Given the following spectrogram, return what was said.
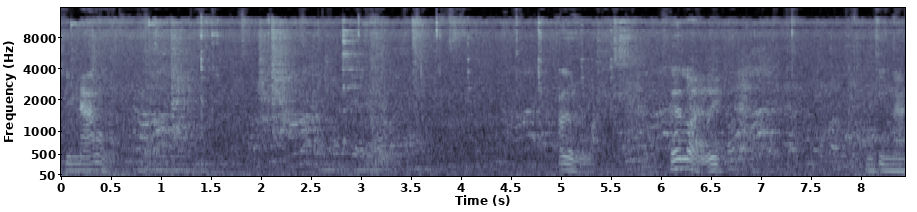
ชิมน้ำเหรอ เออว่ะเฮ้ยอร่อยเลยจริงๆนะ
